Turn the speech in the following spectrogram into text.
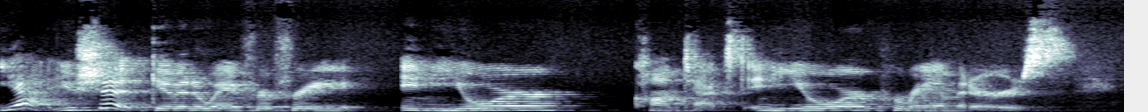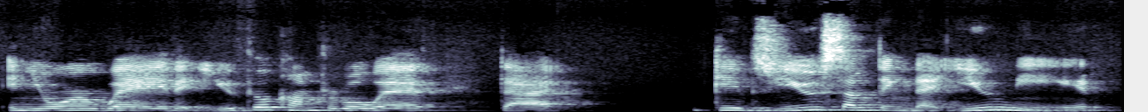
yeah you should give it away for free in your context in your parameters in your way that you feel comfortable with that gives you something that you need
